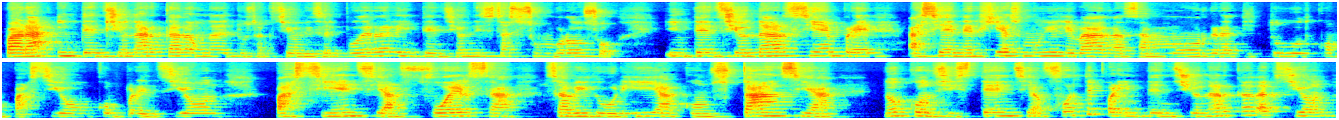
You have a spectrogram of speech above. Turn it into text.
para intencionar cada una de tus acciones. El poder de la intención es asombroso. Intencionar siempre hacia energías muy elevadas, amor, gratitud, compasión, comprensión, paciencia, fuerza, sabiduría, constancia, ¿no? Consistencia, fuerte para intencionar cada acción,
